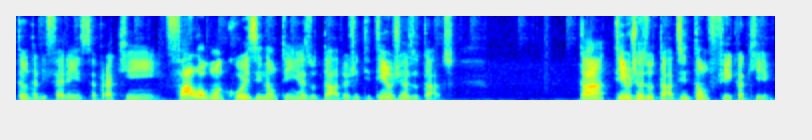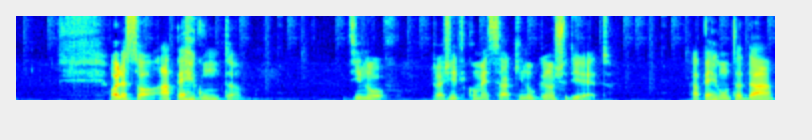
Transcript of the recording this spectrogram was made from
tanta diferença para quem fala alguma coisa e não tem resultado. A gente tem os resultados. Tá? Tem os resultados. Então fica aqui. Olha só, a pergunta. De novo, para a gente começar aqui no gancho direto. A pergunta da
